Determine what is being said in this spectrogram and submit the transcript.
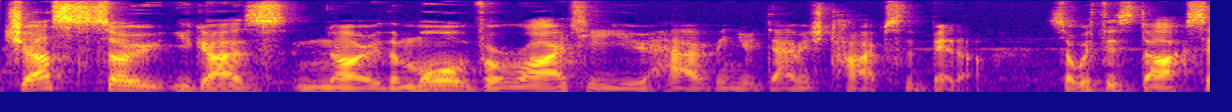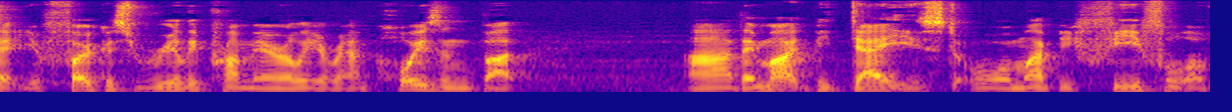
just so you guys know, the more variety you have in your damage types, the better. So with this dark set, you're focused really primarily around poison, but uh, they might be dazed or might be fearful of,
